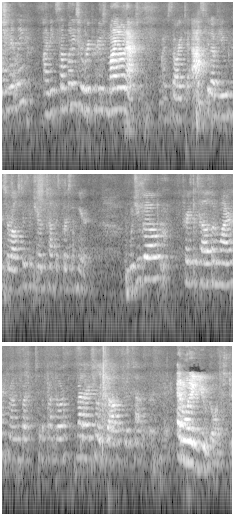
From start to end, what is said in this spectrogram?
Unfortunately, I need somebody to reproduce my own actions. I'm sorry to ask it of you, Mr. Ralston, but you're the toughest person here. Would you go trace the telephone wire from the front, to the front door? Rather a chilly job if you're the toughest person here. And what are you going to do?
